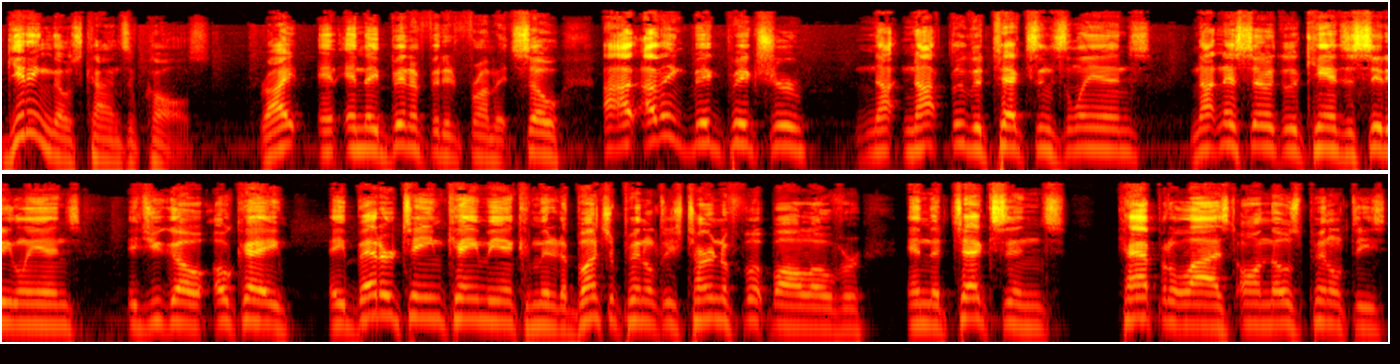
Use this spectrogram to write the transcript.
getting those kinds of calls, right? And and they benefited from it. So I, I think big picture, not not through the Texans lens, not necessarily through the Kansas City lens, did you go, okay, a better team came in, committed a bunch of penalties, turned the football over, and the Texans capitalized on those penalties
